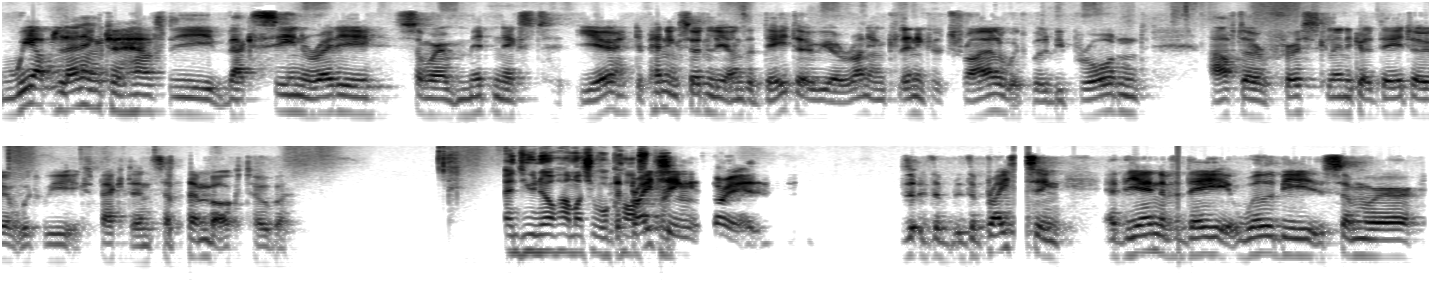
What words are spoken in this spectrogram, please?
We are planning to have the vaccine ready somewhere mid next year, depending certainly on the data. We are running clinical trial, which will be broadened after first clinical data, which we expect in September, October. And do you know how much it will the cost? Pricing, per... Sorry, the, the, the pricing at the end of the day will be somewhere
